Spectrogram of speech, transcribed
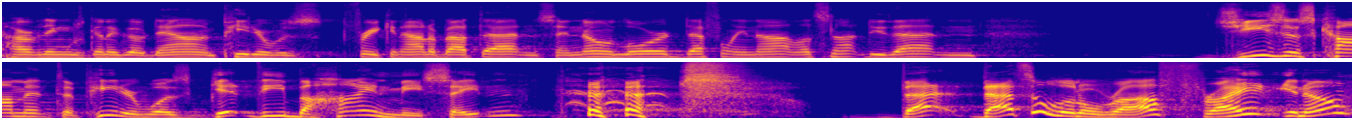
how everything was going to go down, and Peter was freaking out about that and saying, "No, Lord, definitely not. Let's not do that." And Jesus' comment to Peter was, "Get thee behind me, Satan." that, that's a little rough, right? You know?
